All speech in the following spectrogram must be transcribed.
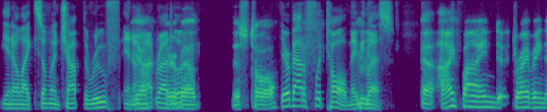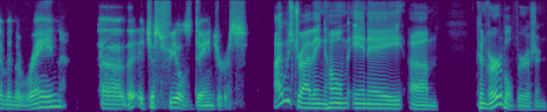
You know, like someone chopped the roof in a Yeah, hot rod they're look. about this tall. they're about a foot tall, maybe less. Uh, I find driving them in the rain, uh, that it just feels dangerous. I was driving home in a um, convertible version,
